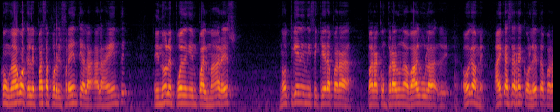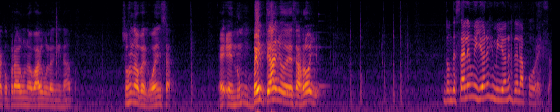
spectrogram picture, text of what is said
con agua que le pasa por el frente a la, a la gente y no le pueden empalmar eso. No tienen ni siquiera para, para comprar una válvula. Eh, Óigame, hay que hacer recoleta para comprar una válvula en INAPA. Eso es una vergüenza. Eh, En un 20 años de desarrollo. donde salen millones y millones de la pobreza,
